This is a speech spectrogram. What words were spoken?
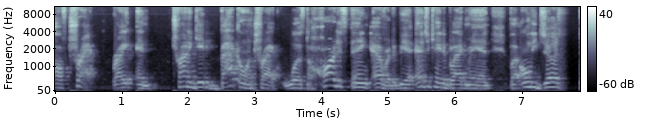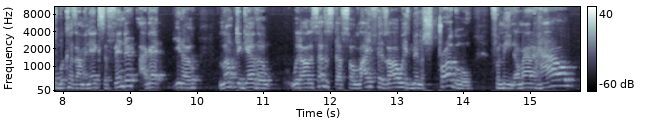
off track, right? And trying to get back on track was the hardest thing ever to be an educated black man, but only judged because I'm an ex offender. I got, you know, lumped together with all this other stuff. So life has always been a struggle for me, no matter how,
